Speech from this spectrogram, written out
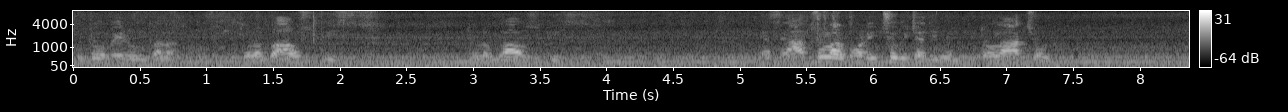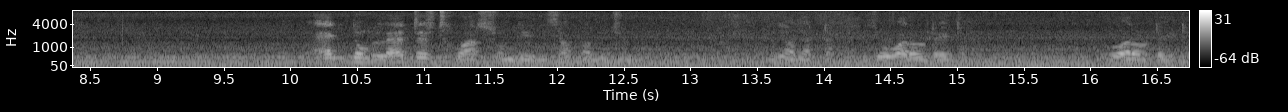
দুটো মেরুন কালার হলো ব্লাউজ পিস হলো ব্লাউজ পিস ঠিক আছে, আঁচল আর বডির ছবিটা দিবেন, এটা হলো আঁচল। একদম লেটেস্ট ভার্সন দিয়ে দিছে আপনাদের জন্য। দুই হাজার টাকা। যে ওভারঅলটা এটা ওভারঅলটা এটা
